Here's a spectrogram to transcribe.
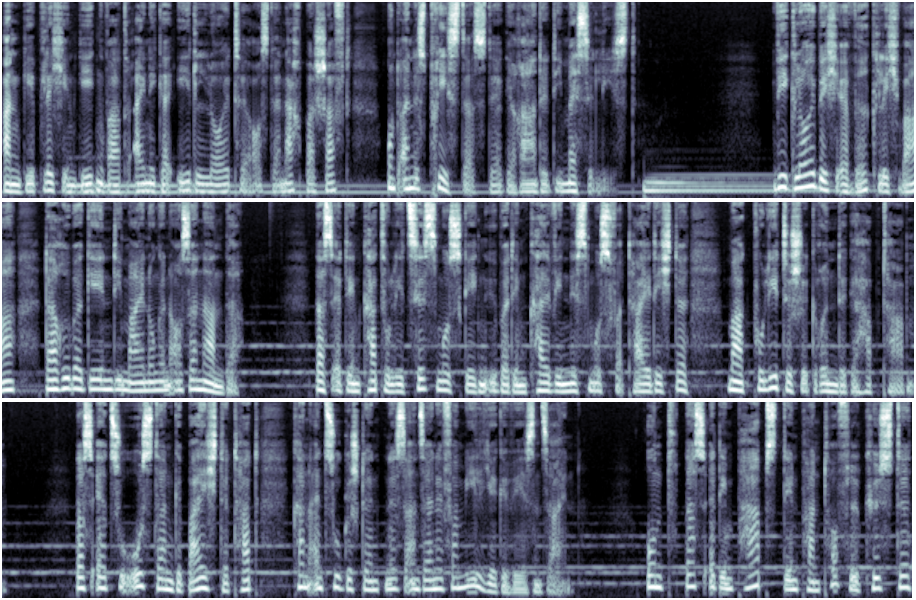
angeblich in Gegenwart einiger Edelleute aus der Nachbarschaft und eines Priesters, der gerade die Messe liest. Wie gläubig er wirklich war, darüber gehen die Meinungen auseinander. Dass er den Katholizismus gegenüber dem Calvinismus verteidigte, mag politische Gründe gehabt haben. Dass er zu Ostern gebeichtet hat, kann ein Zugeständnis an seine Familie gewesen sein. Und dass er dem Papst den Pantoffel küsste,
